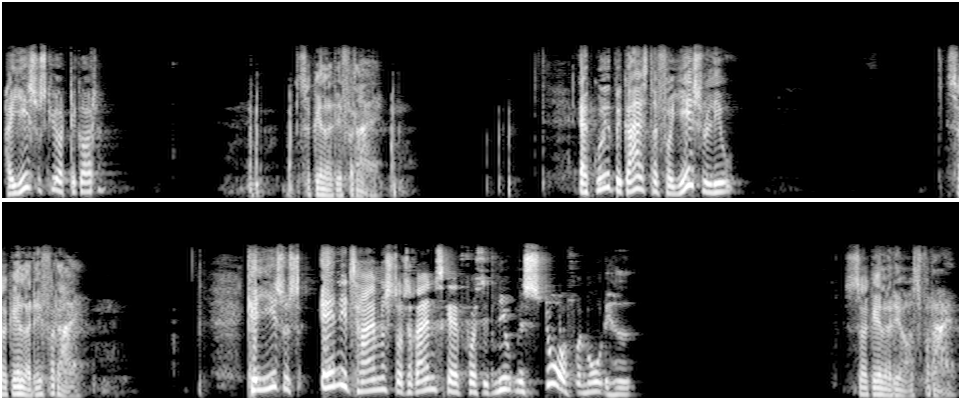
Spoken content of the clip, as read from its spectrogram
Har Jesus gjort det godt? Så gælder det for dig. Er Gud begejstret for Jesu liv? Så gælder det for dig. Kan Jesus anytime stå til regnskab for sit liv med stor frimodighed? Så gælder det også for dig.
